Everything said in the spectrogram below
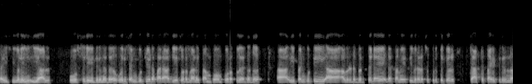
സൈറ്റുകളിൽ ഇയാൾ പോസ്റ്റ് ചെയ്തിരുന്നത്. ഒരു പെൺകുട്ടിയുടെ പരാതിയെ തുടർന്നാണ് ഈ സംഭവം പുറത്തു വരുന്നത്. ഈ പെൺകുട്ടി അവരുടെ ബർത്ത്ഡേയുടെ സമയത്ത് ഇവരുടെ സുഹൃത്തുക്കൾ സ്റ്റാറ്റസ് ആയിട്ടിരുന്ന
